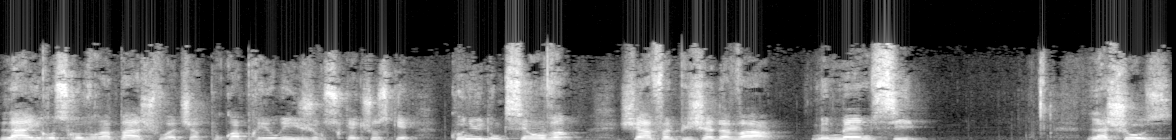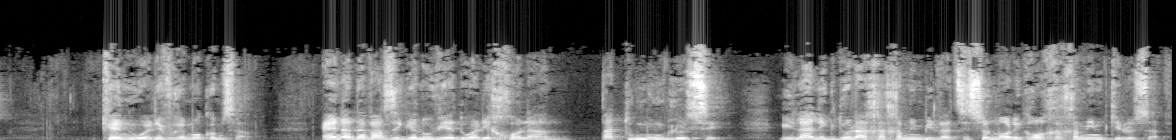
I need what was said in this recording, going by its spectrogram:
Là, il ne recevra pas à Pourquoi, a priori, il jure sur quelque chose qui est connu, donc c'est en vain. Mais même si la chose, Ken ou elle est vraiment comme ça. En adavar zegalou viadoua les cholam. Pas tout le monde le sait. Et là, les gdola chachamim bilvat, c'est seulement les grands chachamim qui le savent.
